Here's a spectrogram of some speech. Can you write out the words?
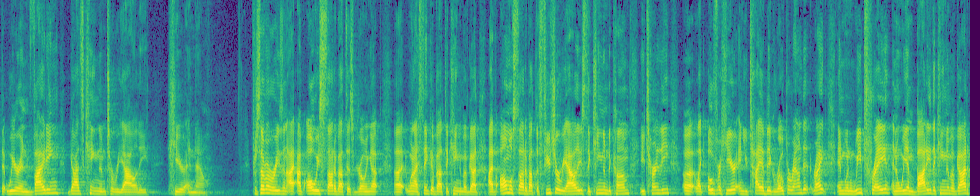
that we are inviting God's kingdom to reality here and now. For some reason, I, have always thought about this growing up. Uh, when I think about the kingdom of God, I've almost thought about the future realities, the kingdom to come, eternity, uh, like over here, and you tie a big rope around it, right? And when we pray and we embody the kingdom of God,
